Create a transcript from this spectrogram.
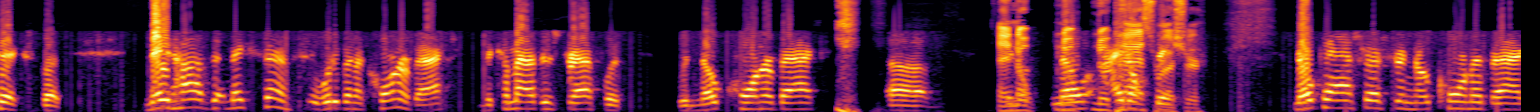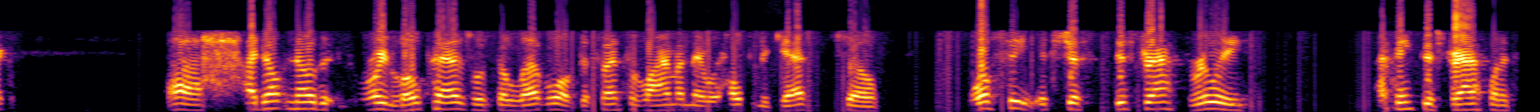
picks, but Nate Hobbs, that makes sense. It would have been a cornerback to come out of this draft with with no cornerback, um, and no know, no, no, pass think- rusher. no pass rusher, no cornerback. Uh, I don't know that Roy Lopez was the level of defensive lineman they were hoping to get. So we'll see. It's just this draft really. I think this draft, when it's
